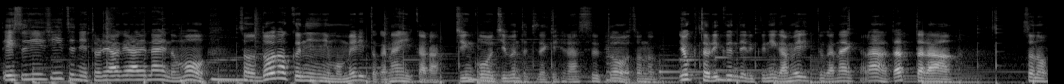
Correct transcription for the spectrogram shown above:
で SDGs に取り上げられないのも、うん。そのどの国にもメリットがないから人口を自分たちだけ減らすとそのよく取り組んでる国がメリットがないからだったらその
